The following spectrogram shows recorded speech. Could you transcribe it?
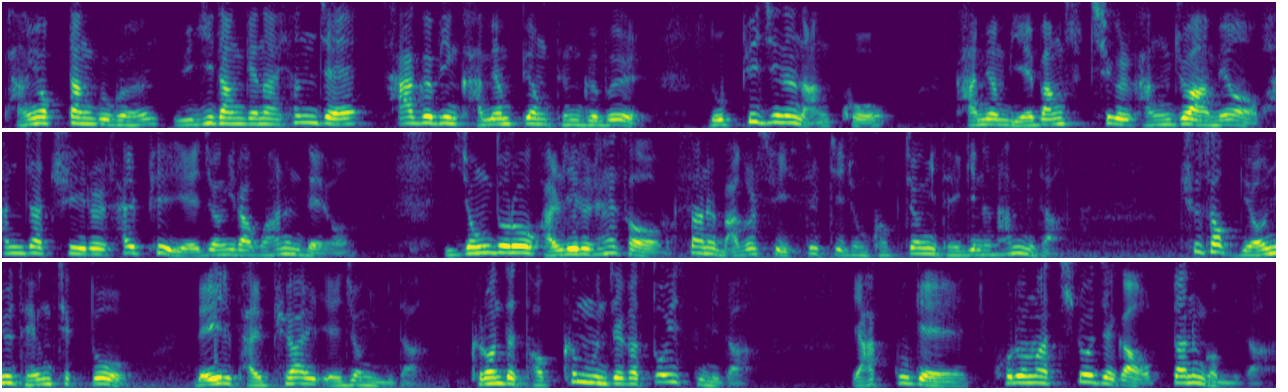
방역 당국은 위기 단계나 현재 4급인 감염병 등급을 높이지는 않고 감염 예방 수칙을 강조하며 환자 추이를 살필 예정이라고 하는데요. 이 정도로 관리를 해서 확산을 막을 수 있을지 좀 걱정이 되기는 합니다. 추석 연휴 대응책도 내일 발표할 예정입니다. 그런데 더 큰 문제가 또 있습니다. 약국에 코로나 치료제가 없다는 겁니다.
